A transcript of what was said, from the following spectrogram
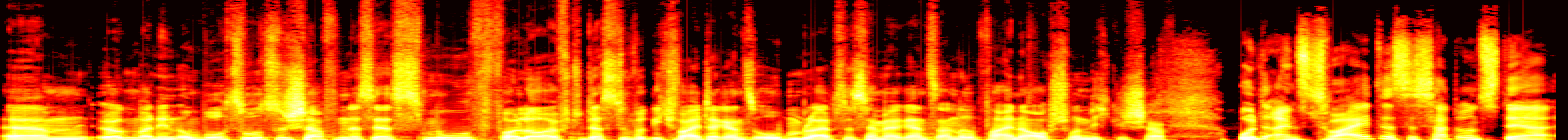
ähm, irgendwann den Umbruch so zu schaffen, dass er smooth verläuft und dass du wirklich weiter ganz oben bleibst. Das haben ja ganz andere Vereine auch schon nicht geschafft. Und eins zweites, es hat uns der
